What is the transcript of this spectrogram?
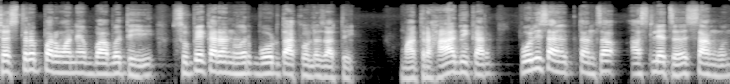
शस्त्र परवान्याबाबतही सुपेकरांवर बोट दाखवलं जाते मात्र हा अधिकार पोलीस आयुक्तांचा असल्याचं सांगून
